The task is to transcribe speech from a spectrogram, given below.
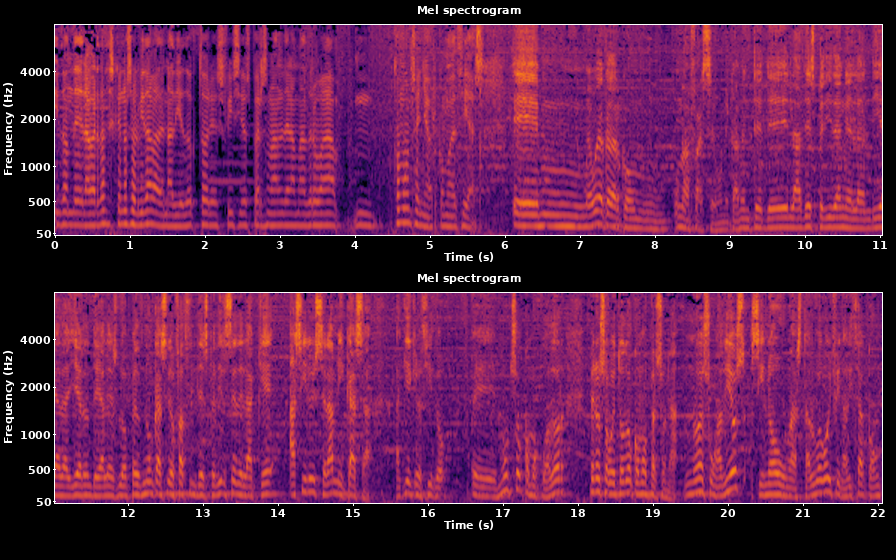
y donde la verdad es que no se olvidaba de nadie, doctores, fisios, personal de la madroa, mm, como un señor, como decías. Eh, me voy a quedar con una fase únicamente de la despedida en el día de ayer de Alex López. Nunca ha sido fácil despedirse de la que ha sido y será mi casa. Aquí he crecido eh, mucho como jugador, pero sobre todo como persona. No es un adiós, sino un hasta luego y finaliza con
